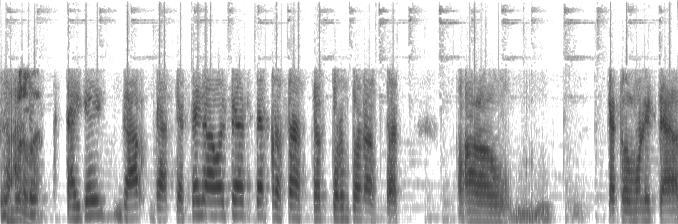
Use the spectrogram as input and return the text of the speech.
काही काही गाव त्या त्या गावाच्या त्या प्रथा असतात परंपरा असतात. त्याप्रमाणे त्या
